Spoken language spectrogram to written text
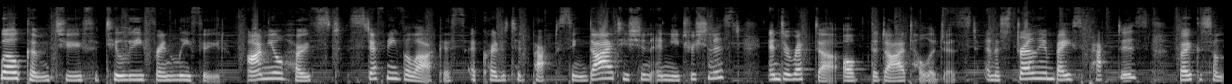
Welcome to Fertility Friendly Food. I'm your host, Stephanie Vlahakis, accredited practicing dietitian and nutritionist and director of The Dietologist, an Australian based practice focused on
